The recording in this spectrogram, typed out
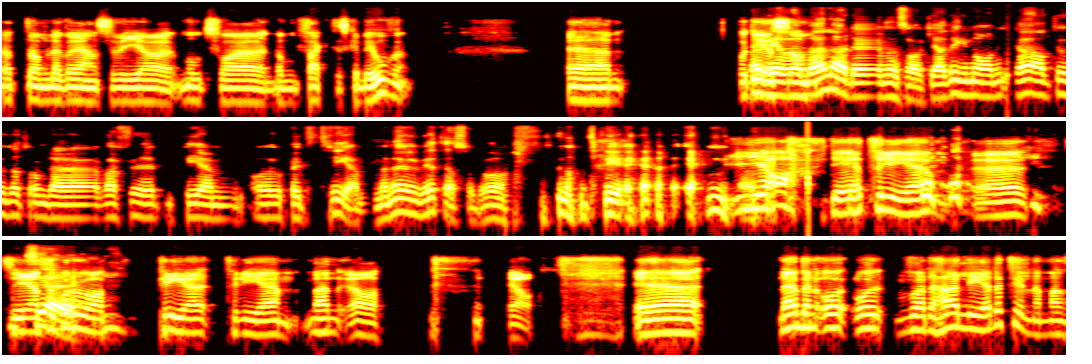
att de leveranser vi gör motsvarar de faktiska behoven. Och det redan som, där lärde jag mig en sak. Jag hade ingen aning. Jag har alltid undrat om där, varför PM och upphöjt till 3. Men nu vet jag så. Det var de 3 M. ja, det är 3M. Eh, så egentligen borde det vara P3M, men ja. ja. Eh, nej, men och, och, vad det här leder till när man,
